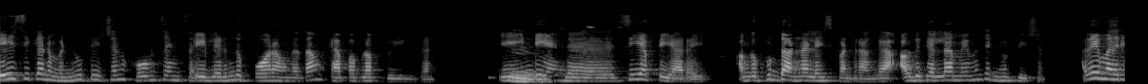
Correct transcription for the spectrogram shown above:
பேசிக்கா நம்ம நியூட்ரிஷன் ஹோம் சயின்ஸ் சைட்ல இருந்து போறவங்க தான் கேப்பபிள் ஆஃப் டூயிங் தன் இந்தியா இந்த சிஎஃப்டிஆர்ஐ அங்க ஃபுட் அனலைஸ் பண்றாங்க. அதுக்கு எல்லாமே வந்து நியூட்ரிஷன் அதே மாதிரி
